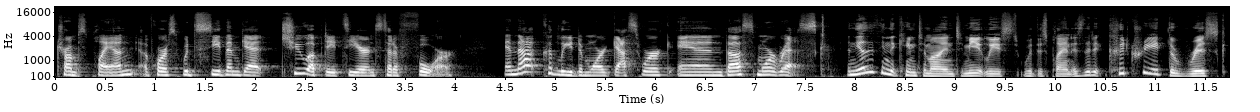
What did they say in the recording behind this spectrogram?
Trump's plan, of course, would see them get two updates a year instead of four. And that could lead to more guesswork and thus more risk. And the other thing that came to mind, to me at least, with this plan is that it could create the risk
